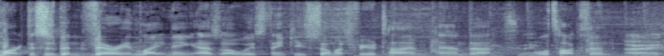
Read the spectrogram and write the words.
Mark, this has been very enlightening as always. Thank you so much for your time, and uh, Thanks, we'll talk soon. All right.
